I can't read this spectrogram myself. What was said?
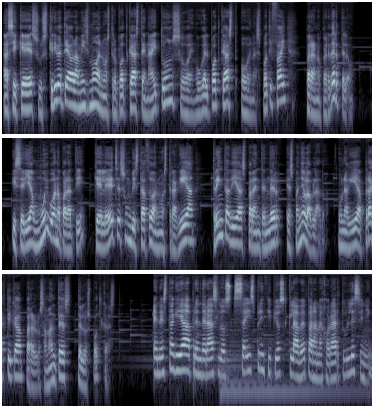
Así que suscríbete ahora mismo a nuestro podcast en iTunes o en Google Podcast o en Spotify para no perdértelo. Y sería muy bueno para ti que le eches un vistazo a nuestra guía 30 días para entender español hablado, una guía práctica para los amantes de los podcasts. En esta guía aprenderás los seis principios clave para mejorar tu listening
